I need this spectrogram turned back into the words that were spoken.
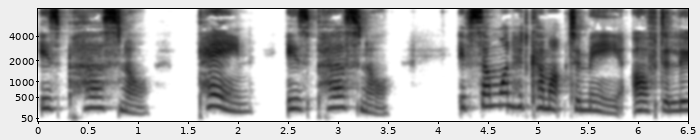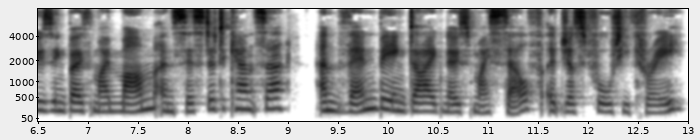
is personal, pain is personal. If someone had come up to me after losing both my mum and sister to cancer and then being diagnosed myself at just 43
